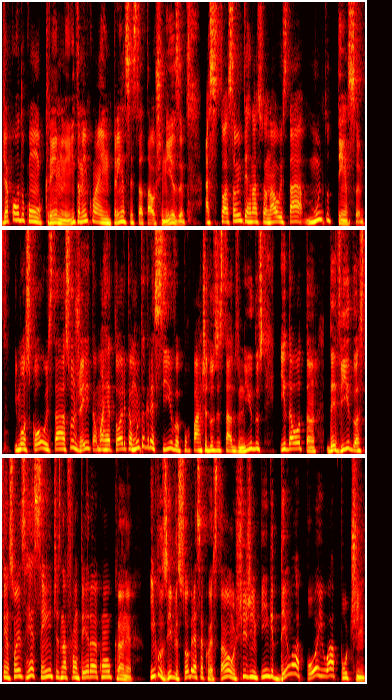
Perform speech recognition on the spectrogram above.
De acordo com o Kremlin e também com a imprensa estatal chinesa, a situação internacional está muito tensa e Moscou está sujeita a uma retórica muito agressiva por parte dos Estados Unidos e da OTAN, devido às tensões recentes na fronteira com a Ucrânia. Inclusive, sobre essa questão, Xi Jinping deu apoio a Putin.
